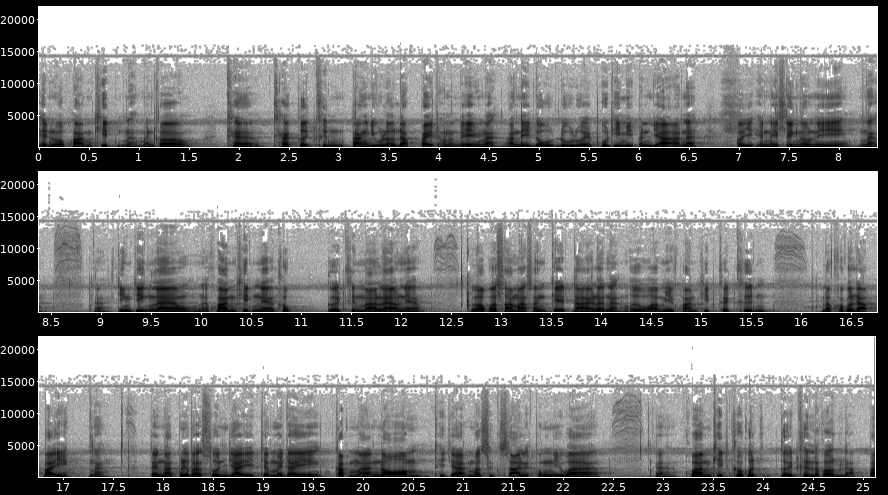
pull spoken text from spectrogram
เห็นว่าความคิดนะมันก็แค่แค่เกิดขึ้นตั้งอยู่แล้วดับไปเท่านั้นเองนะอันนี้ดูดูด้วยผู้ที่มีปัญญานะก็จะเห็นในสิ่งเหล่านี้นะจริง ๆแล้วนะความคิดเนี่ยเขาเกิดขึ้นมาแล้วเนี่ยเราก็สามารถสังเกตได้แล้วนะเออว่ามีความคิดเกิดขึ้น แล้วเขาก็ดับไปนะแต่นักปฏิบัติส่วนใหญ่จะไม่ได้กลับมาน้อมที่จะมาศึกษาในตรงนี้ว่า ความคิดเขาก็เกิดขึ้นแล้วก็ดับไป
